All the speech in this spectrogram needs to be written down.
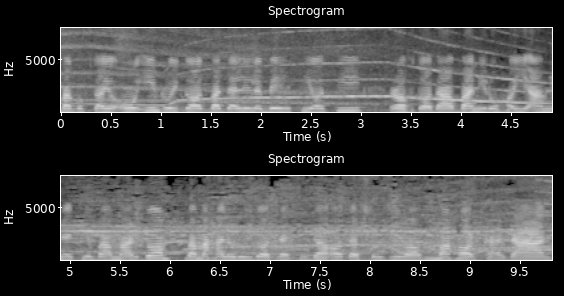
به گفته او این رویداد به دلیل بی‌احتیاطی رخ داده و نیروهای امنیتی و مردم به محل رویداد رسیده آتش سوزی را مهار کردند.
